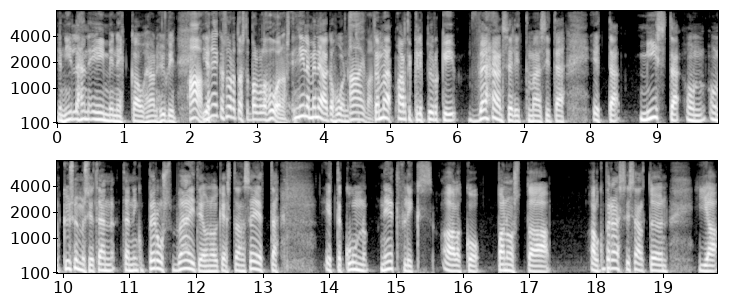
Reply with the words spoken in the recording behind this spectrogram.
ja niillähän ei mene kauhean hyvin. Aa, ja meneekö suoratoistopalvelulla huonosti? Niillä menee aika huonosti. Aivan. Tämä artikkeli pyrkii vähän selittämään sitä, että mistä on, on kysymys. Ja tämän, tämän niin perusväite on oikeastaan se, että, että kun Netflix alkoi panostaa alkuperäissisältöön ja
